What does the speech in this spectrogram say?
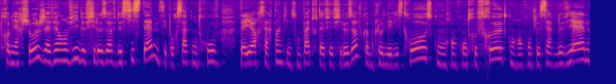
première chose, j'avais envie de philosophes de système, c'est pour ça qu'on trouve d'ailleurs certains qui ne sont pas tout à fait philosophes, comme Claude Lévi-Strauss, qu'on rencontre Freud, qu'on rencontre le Cercle de Vienne,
